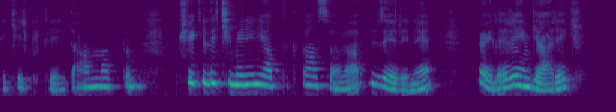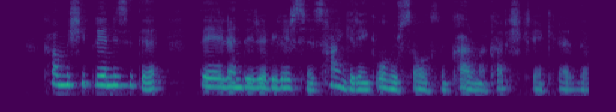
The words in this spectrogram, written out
ile kirpikleri de anlattım. Bu şekilde çimenini yaptıktan sonra üzerine böyle rengarenk kalmış iplerinizi de değerlendirebilirsiniz. Hangi renk olursa olsun karma karışık renklerde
